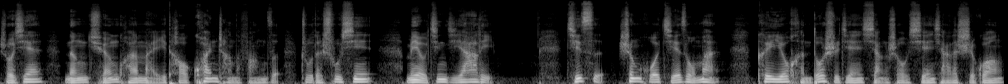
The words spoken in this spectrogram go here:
首先能全款买一套宽敞的房子，住得舒心，没有经济压力。其次，生活节奏慢，可以有很多时间享受闲暇的时光，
